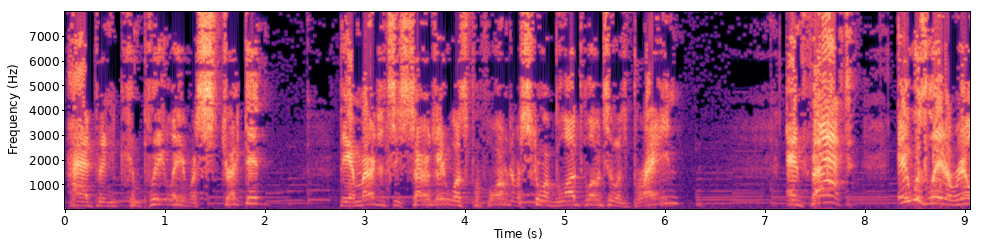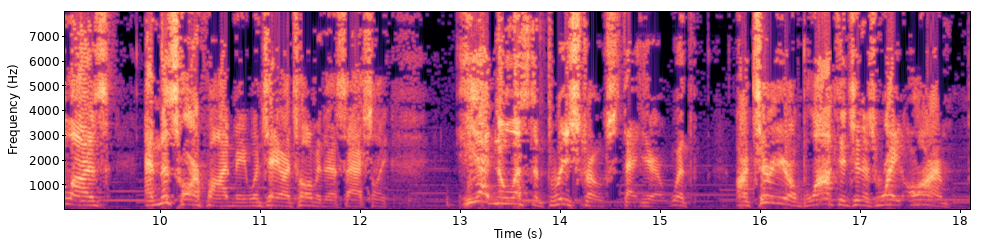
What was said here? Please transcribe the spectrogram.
had been completely restricted. The emergency surgery was performed to restore blood flow to his brain. In fact, it was later realized, and this horrified me when JR told me this actually, he had no less than three strokes that year with arterial blockage in his right arm,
